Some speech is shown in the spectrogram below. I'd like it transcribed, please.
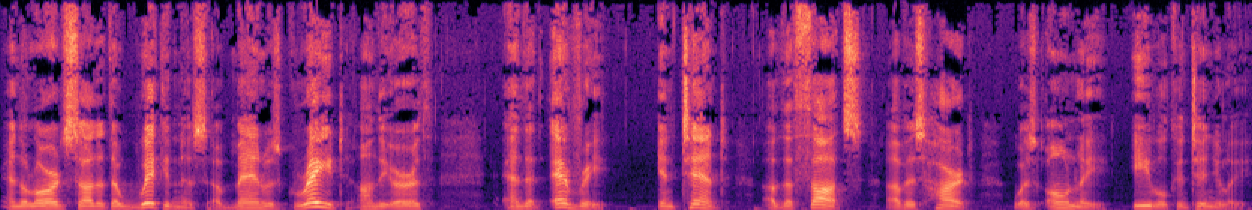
And the Lord saw that the wickedness of man was great on the earth, and that every intent of the thoughts of his heart was only evil continually.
